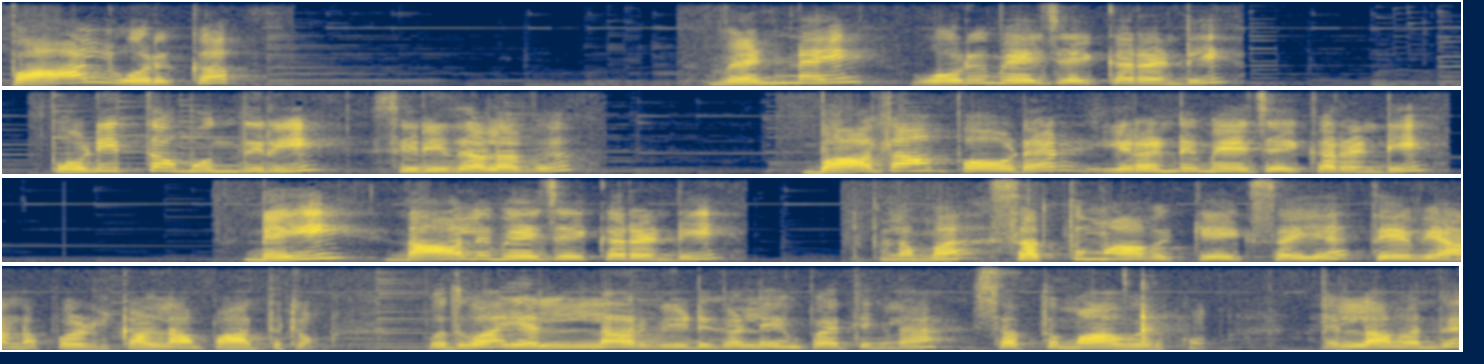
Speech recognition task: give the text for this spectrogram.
பால் ஒரு கப் வெண்ணெய் ஒரு மேஜை கரண்டி பொடித்த முந்திரி சிறிதளவு பாதாம் பவுடர் இரண்டு மேஜை கரண்டி நெய் நாலு மேஜை கரண்டி இப்போ நம்ம சத்து மாவு கேக் செய்ய தேவையான பொருட்கள்லாம் பார்த்துட்டோம். பொதுவாக எல்லார் வீடுகள்லேயும் பார்த்திங்கன்னா சத்து மாவு இருக்கும். எல்லாம் வந்து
